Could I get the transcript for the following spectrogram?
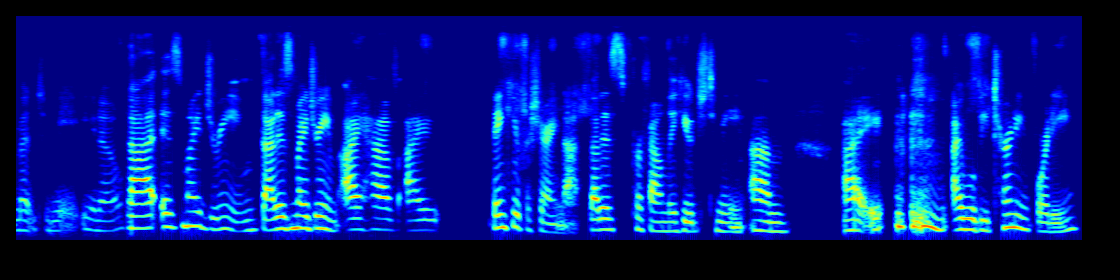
meant to meet, you know? That is my dream. That is my dream. I have, I thank you for sharing that. That is profoundly huge to me. Um, I, I will be turning 40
